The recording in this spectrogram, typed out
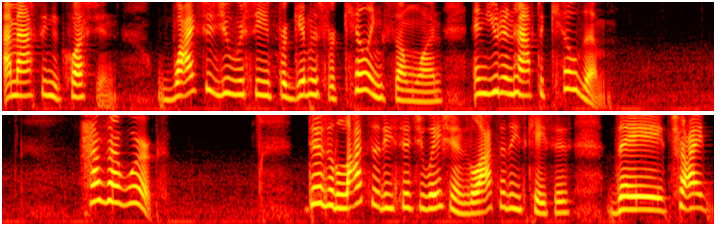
I'm asking a question. Why should you receive forgiveness for killing someone and you didn't have to kill them? How's that work? There's lots of these situations, lots of these cases. They tried,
